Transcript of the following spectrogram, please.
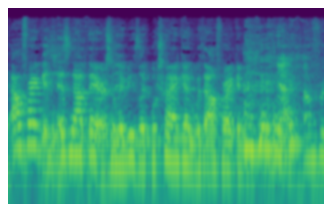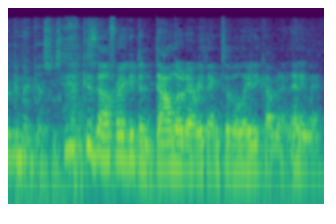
Al Franken is not there, so maybe he's like, we'll try again with Al Franken. yeah, Al Franken, I guess was. Because Al Franken didn't download everything to the lady coming in. Anyway.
